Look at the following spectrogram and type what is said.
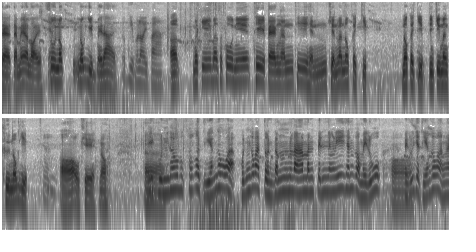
แต่แต่แต่ไม่อร่อย สู้นกนกหยิบไม่ได้ต้องหยิบอร่อยปลาเออเมื่อกี้เมื่อสักครู่นี้ที่แปลงนั้นที่เห็นเขียนว่านกกระจิบ นกกระจิบ จริง ๆ มันคือนกหยิบอ่าอ๋อโอเคเนาะเอ่อนี่คุณเขาเขาก็เถียงเขาว่าคุณก็ว่าต้นตำรามันเป็นอย่างนี้ฉันก็ไม่รู้อ๋อไม่รู้จะเถียงเขาว่าไง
